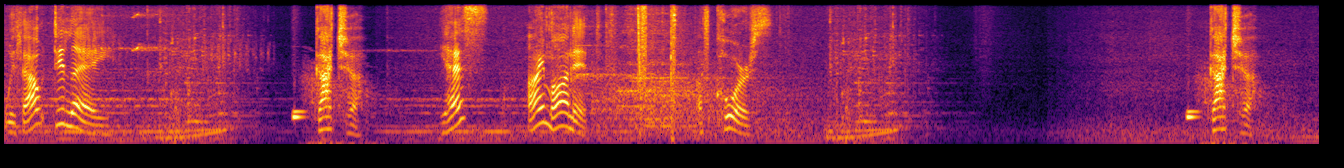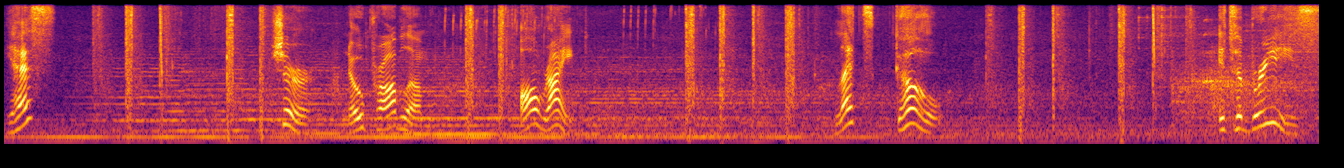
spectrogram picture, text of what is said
Without delay. Gotcha. Yes? I'm on it. Of course. Gotcha. Yes? Sure, no problem. All right. Let's go. It's a breeze.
